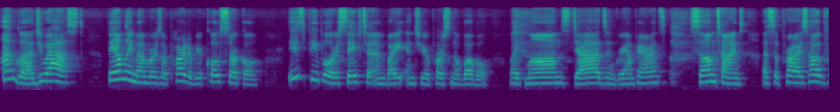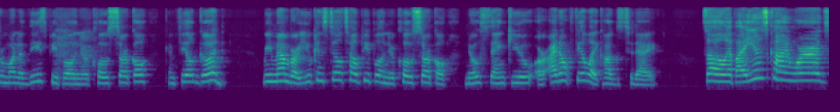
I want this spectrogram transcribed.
I'm glad you asked. Family members are part of your close circle. These people are safe to invite into your personal bubble, like moms, dads, and grandparents. Sometimes a surprise hug from one of these people in your close circle can feel good. Remember, you can still tell people in your close circle, no thank you, or I don't feel like hugs today. So if I use kind words,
